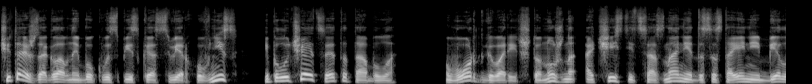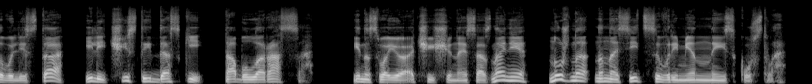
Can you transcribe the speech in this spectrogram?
Читаешь заглавные буквы списка сверху вниз, и получается это табула. Word говорит, что нужно очистить сознание до состояния белого листа или чистой доски, табула раса и на свое очищенное сознание нужно наносить современное искусство.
